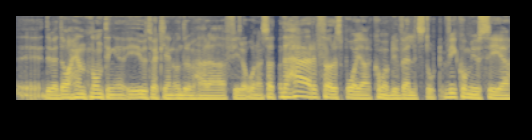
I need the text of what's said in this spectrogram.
eh, det, vet, det har hänt någonting i utvecklingen under de här eh, fyra åren. Så det här förutspår jag kommer att bli väldigt stort. Vi kommer ju se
